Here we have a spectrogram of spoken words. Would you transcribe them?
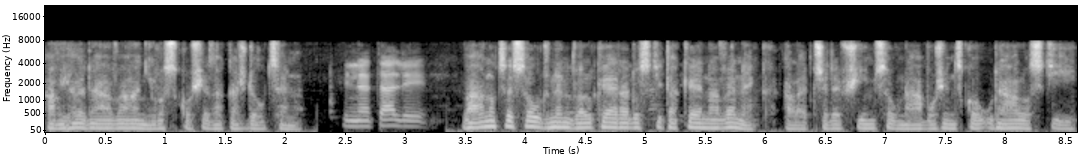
a vyhledávání rozkoše za každou cenu. Vánoce jsou dnem velké radosti také na venek, ale především jsou náboženskou událostí,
